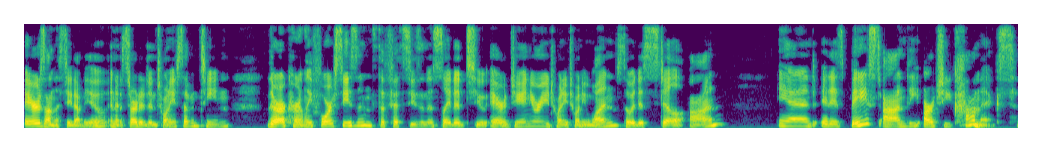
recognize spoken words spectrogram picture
airs on the CW, and it started in 2017. There are currently four seasons. The fifth season is slated to air January 2021, so it is still on. And it is based on the Archie comics.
